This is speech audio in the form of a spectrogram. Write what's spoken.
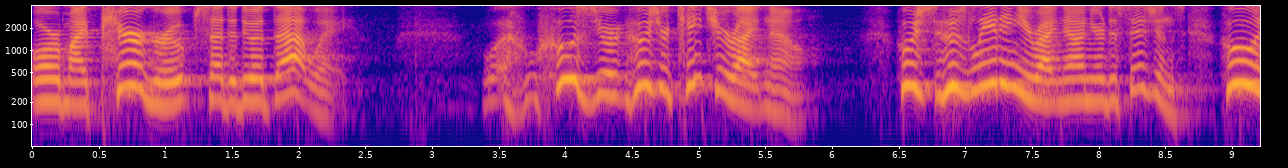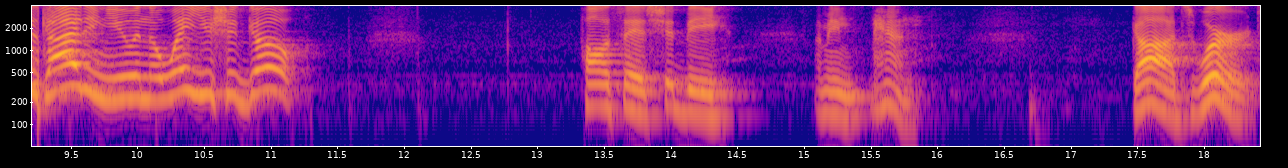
or my peer group said to do it that way? Who's your, who's your teacher right now? Who's, who's leading you right now in your decisions? Who is guiding you in the way you should go? Paul would say it should be I mean, man, God's word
